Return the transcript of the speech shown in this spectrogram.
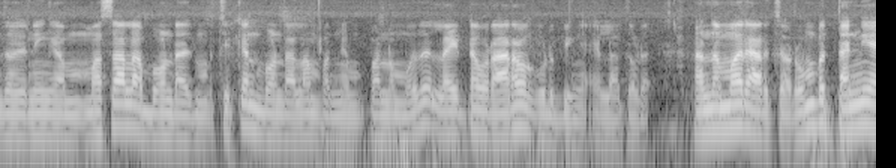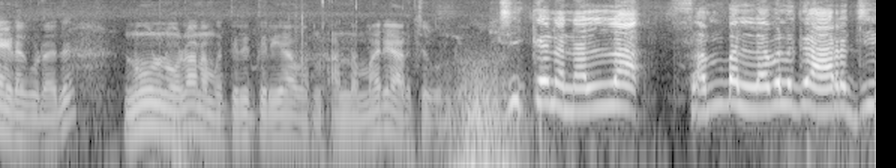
இந்த நீங்கள் மசாலா போண்டா சிக்கன் போண்டாலாம் பண்ணி பண்ணும்போது லைட்டாக ஒரு அரவை கொடுப்பீங்க எல்லாத்தோட. அந்த மாதிரி அரைச்சா ரொம்ப தண்ணி ஆகிடக்கூடாது நூல் நூலாக நம்ம திரி திரியாக வரணும். அந்த மாதிரி அரைச்சி கொண்டு வரணும். சிக்கனை நல்லா சம்பல் லெவலுக்கு அரைச்சி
